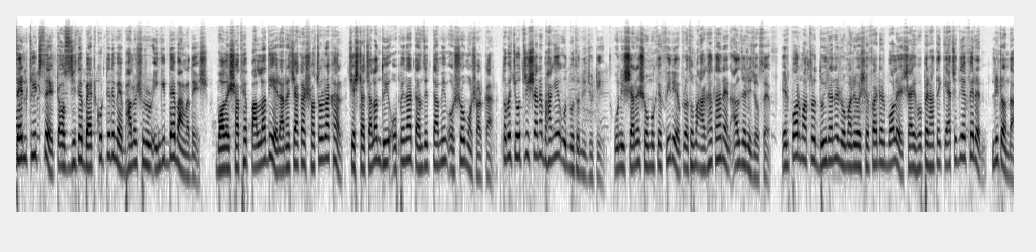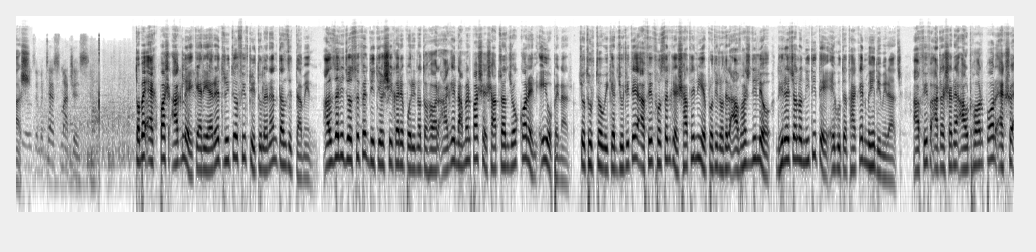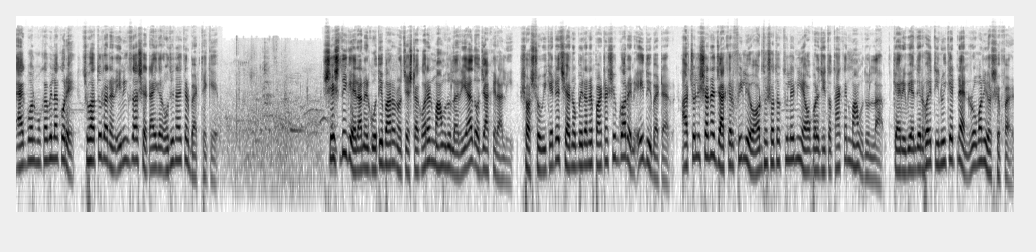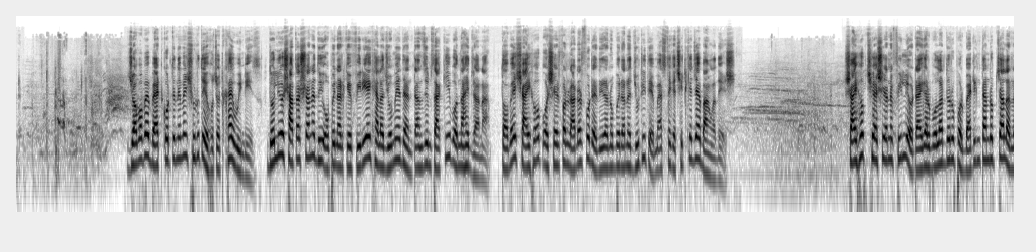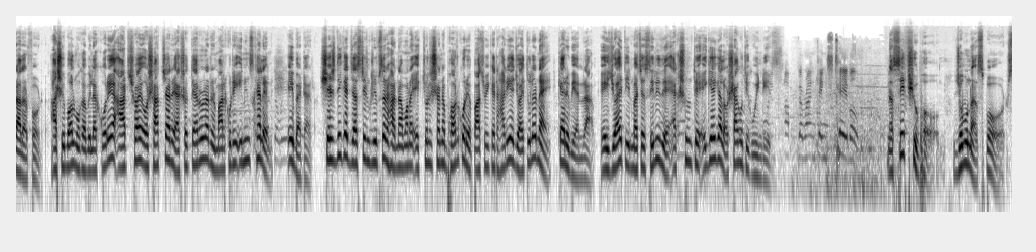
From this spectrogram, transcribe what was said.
Saint কিটসে toss জিতে bat করতে নেমে ভালো শুরুর ইঙ্গিত দেয় বাংলাদেশ। বলের সাথে পাল্লা দিয়ে রানের চাকা সচল রাখার চেষ্টা চালান দুই ওপেনার তানজিদ তামিম ও সৌম্য সরকার। তবে চৌত্রিশ রানে ভাঙে উদ্বোধনী জুটি। উনিশ রানে সৌম্যকে ফিরিয়ে প্রথম আঘাত হানেন আলজারি জোসেফ। এরপর মাত্র দুই রানে রোমারিও শেফার্ডের বলে শাই হোপের হাতে ক্যাচ দিয়ে ফেরেন লিটন দাস। তবে এক পাশ আগলে ক্যারিয়ারে তৃতীয় ফিফটি তুলে নেন তানজিদ তামিম। আলজারি জোসেফের দ্বিতীয় শিকারে পরিণত হওয়ার আগে নামের পাশে সাত রান যোগ করেন এই ওপেনার। চতুর্থ উইকেট জুটিতে আফিফ হোসেনকে সাথে নিয়ে প্রতিরোধের আভাস দিলেও ধীরে চলো নীতিতে এগুতে থাকেন মেহেদি মিরাজ। আফিফ আটাশ রানে আউট হওয়ার পর একশো এক বল মোকাবিলা করে চুয়াত্তর রানের ইনিংস আসে টাইগার অধিনায়কের ব্যাট থেকে। শেষ দিকে রানের গতি বাড়ানোর চেষ্টা করেন মাহমুদুল্লাহ রিয়াদ ও জাকের আলী। ষষ্ঠ উইকেটে ছিয়ানব্বই রানের পার্টনারশিপ করেন এই দুই ব্যাটার। আটচল্লিশ রানে জাকের ফিলিও অর্ধশতক তুলে নিয়ে অপরাজিত থাকেন মাহমুদুল্লাহ। ক্যারিবিয়ানদের হয়ে তিন উইকেট নেন রোমারিও শেফার্ড। জবাবে ব্যাট করতে নেমে শুরুতেই হোঁচট খায় উইন্ডিজ। দলীয় সাতাশ রানে দুই ওপেনারকে ফিরিয়ে খেলা জমিয়ে দেন তানজিম সাকিব ও নাহিদ রানা। তবে শাইহোপ ও শেরফান রাডারফোর্ডের নিরানব্বই রানের জুটিতে ম্যাচ থেকে ছিটকে যায় বাংলাদেশ। সাইহব ছিয়াশি রানে ফিরলেও টাইগার বোলারদের উপর ব্যাটিং তাণ্ডব চালান রাদারফোর্ড। আশি বল মোকাবিলা করে আট ছয় ও সাত চারে একশো তেরো রানের মার্কুরি ইনিংস খেলেন এই ব্যাটার। শেষ দিকে জাস্টিন গ্রিপসের হার নামানো একচল্লিশ রানে ভর করে পাঁচ উইকেট হারিয়ে জয় তুলে নেয় ক্যারিবিয়ানরা। এই জয় তিন ম্যাচের সিরিজে এক শূন্যতে এগিয়ে গেল স্বাগতিক উইন্ডিজ. নাসিফ শুভ যমুনা স্পোর্টস।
